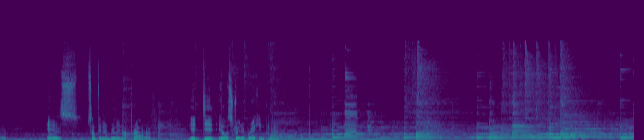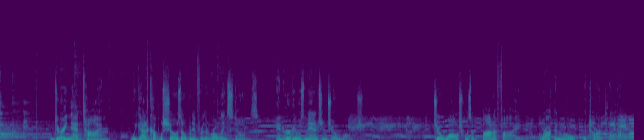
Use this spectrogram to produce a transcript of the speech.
is something I'm really not proud of. It did illustrate a breaking point. During that time, we got a couple shows opening for the Rolling Stones, and Irving was managing Joe Walsh. Joe Walsh was a bona fide rock and roll guitar player.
